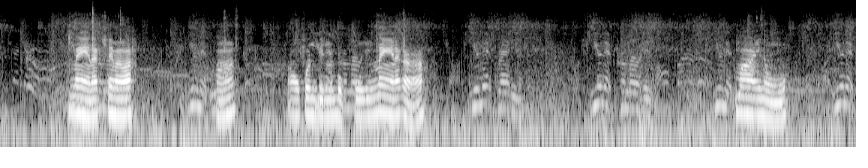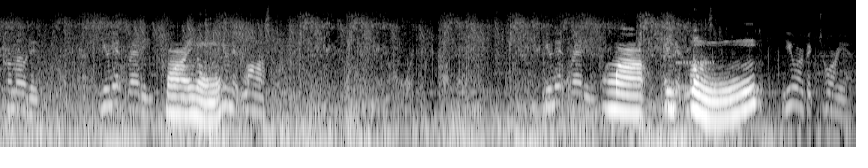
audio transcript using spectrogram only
แน่นักใช่ไหมวะ Unit ฮะ lost. เอาคนบินมาบุกกรุงแน่นักเหรอ Unit ready. Unit promoted. Unit มาไอ lost. หนู Unit promoted. Unit ready. มาไอหนู Unit lost. Unit ready. มาไอหนู You are victorious.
